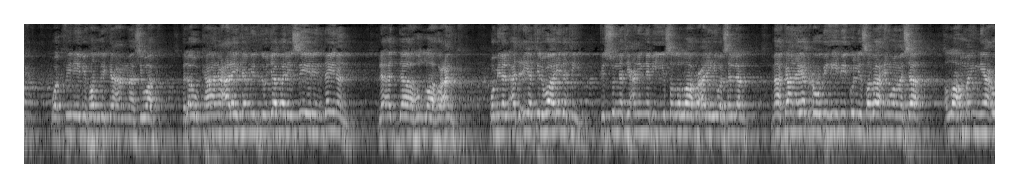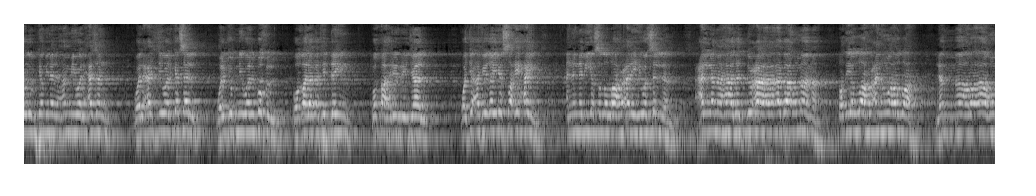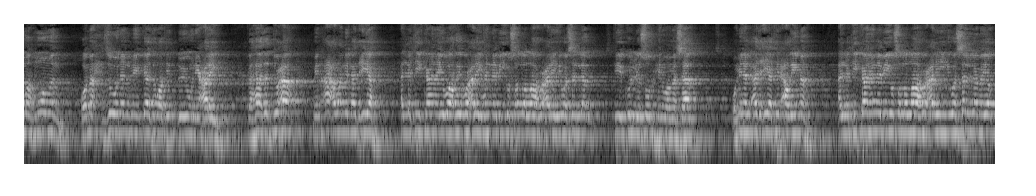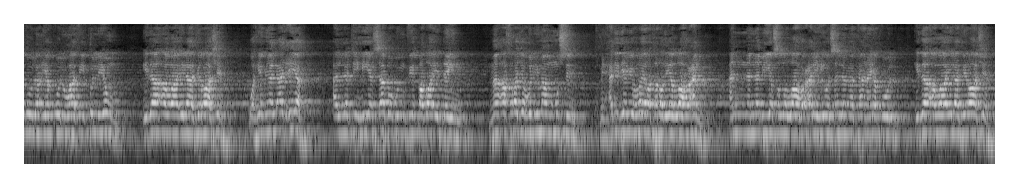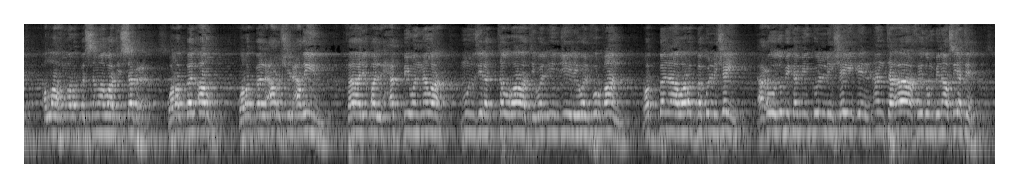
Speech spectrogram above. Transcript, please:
واكفني بفضلك عما سواك. فلو كان عليك مثل جبل صير دينا لأداه الله عنك. ومن الأدعية الواردة في السنة عن النبي صلى الله عليه وسلم ما كان يدعو به في كل صباح ومساء. اللهم إني أعوذ بك من الهم والحزن والعجز والكسل والجبن والبخل وغلبة الدين وقهر الرجال. وجاء في غير الصحيحين أن النبي صلى الله عليه وسلم علم هذا الدعاء أبا أمامة رضي الله عنه وأرضاه. لما رآه مهموما ومحزونا من كثرة الديون عليه. فهذا الدعاء من أعظم الأدعية التي كان يواظب عليها النبي صلى الله عليه وسلم في كل صبح ومساء. ومن الأدعية العظيمة التي كان النبي صلى الله عليه وسلم يقول يقولها في كل يوم إذا أوى إلى فراشه وهي من الأدعية التي هي سبب في قضاء الدين. ما أخرجه الإمام مسلم من حديث أبي هريرة رضي الله عنه أن النبي صلى الله عليه وسلم كان يقول إذا أوى إلى فراشه اللهم رب السماوات السبع ورب الأرض ورب العرش العظيم فالق الحب والنوى منزل التوراة والإنجيل والفرقان ربنا ورب كل شيء أعوذ بك من كل شيء أنت آخذ بناصيته.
